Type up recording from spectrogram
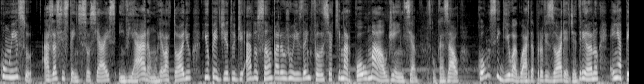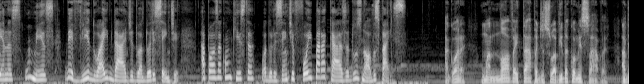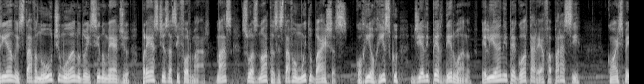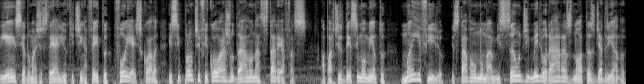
Com isso, as assistentes sociais enviaram o relatório e o pedido de adoção para o juiz da infância, que marcou uma audiência. O casal conseguiu a guarda provisória de Adriano em apenas um mês, devido à idade do adolescente. Após a conquista, o adolescente foi para a casa dos novos pais. Agora, uma nova etapa de sua vida começava. Adriano estava no último ano do ensino médio, prestes a se formar, mas suas notas estavam muito baixas. Corria o risco de ele perder o ano. Eliane pegou a tarefa para si. Com a experiência do magistério que tinha feito, foi à escola e se prontificou a ajudá-lo nas tarefas. A partir desse momento, mãe e filho estavam numa missão de melhorar as notas de Adriano.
